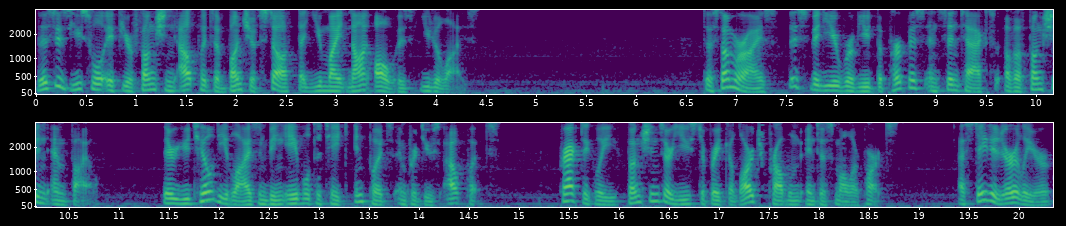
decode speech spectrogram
This is useful if your function outputs a bunch of stuff that you might not always utilize. To summarize, this video reviewed the purpose and syntax of a function M file. Their utility lies in being able to take inputs and produce outputs. Practically, functions are used to break a large problem into smaller parts. As stated earlier,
